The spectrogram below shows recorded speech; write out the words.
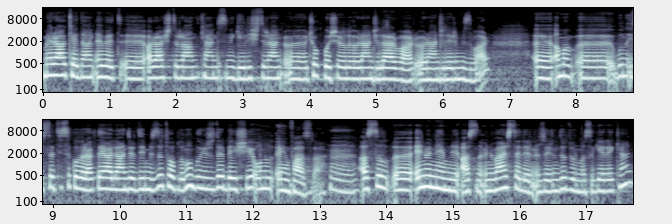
merak eden, evet e, araştıran, kendisini geliştiren e, çok başarılı öğrenciler var, öğrencilerimiz var. E, ama e, bunu istatistik olarak değerlendirdiğimizde toplumun bu yüzde beşi onu en fazla. Hmm. Asıl e, en önemli aslında üniversitelerin üzerinde durması gereken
